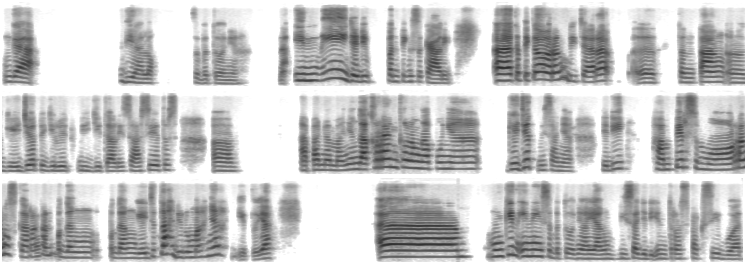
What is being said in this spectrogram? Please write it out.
Enggak dialog sebetulnya nah ini jadi penting sekali uh, ketika orang bicara uh, tentang uh, gadget digitalisasi terus apa namanya nggak keren kalau nggak punya gadget misalnya jadi hampir semua orang sekarang kan pegang pegang gadget lah di rumahnya gitu ya. Uh, mungkin ini sebetulnya yang bisa jadi introspeksi buat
